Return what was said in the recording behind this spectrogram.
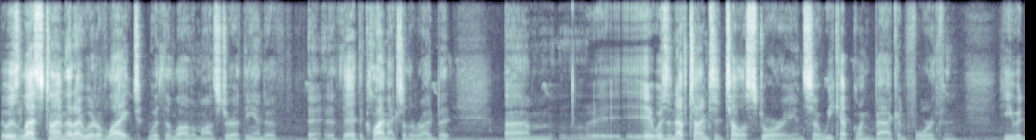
It was less time that I would have liked with the lava monster at the end of uh, at the climax of the ride, but um, it was enough time to tell a story, and so we kept going back and forth, and he would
